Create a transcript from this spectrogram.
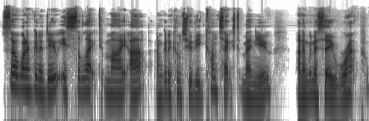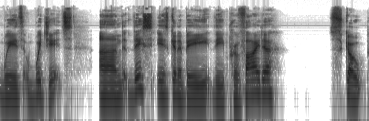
So what I'm going to do is select my app. I'm going to come to the context menu and I'm going to say wrap with widgets. And this is going to be the provider scope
